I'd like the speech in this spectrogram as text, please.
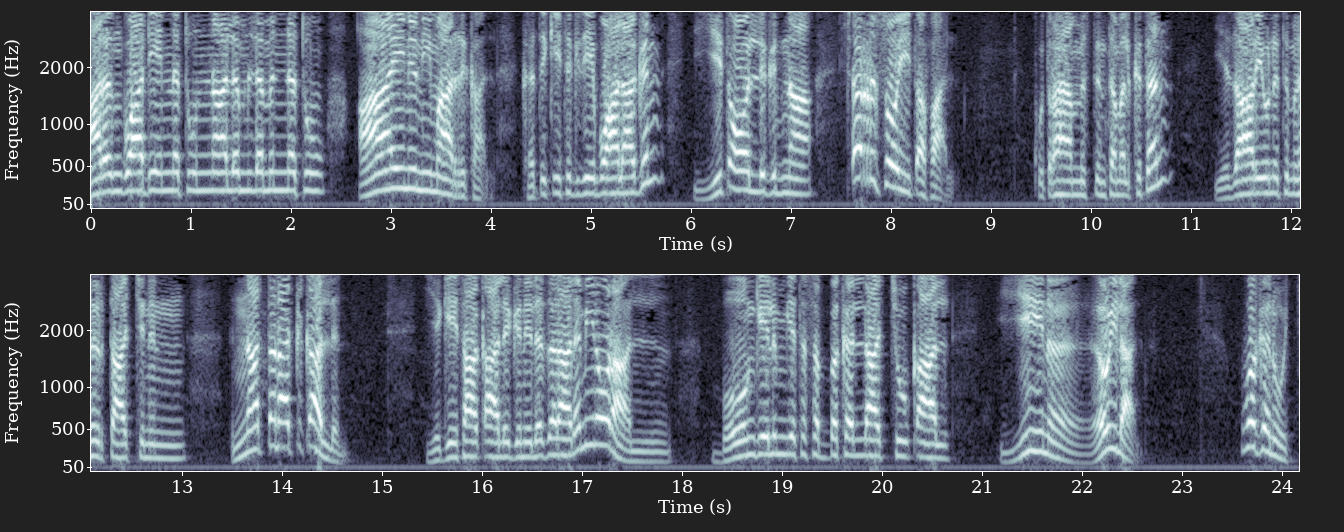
አረንጓዴነቱና ለምለምነቱ ዐይንን ይማርካል ከጥቂት ጊዜ በኋላ ግን ይጠወልግና ጨርሶ ይጠፋል። ቁጥር ሀያ አምስትን ተመልክተን የዛሬውን ትምህርታችንን እናጠናቅቃለን። የጌታ ቃል ግን ለዘላለም ይኖራል። በወንጌልም የተሰበከላችሁ ቃል ይህ ነው ይላል። ወገኖቼ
